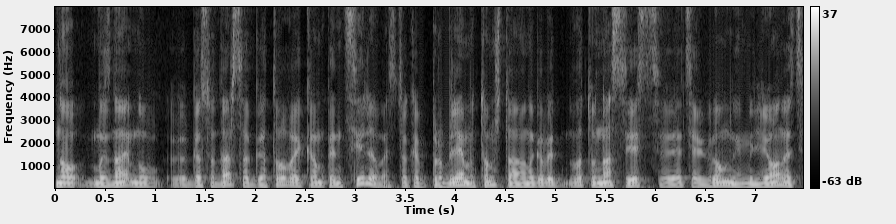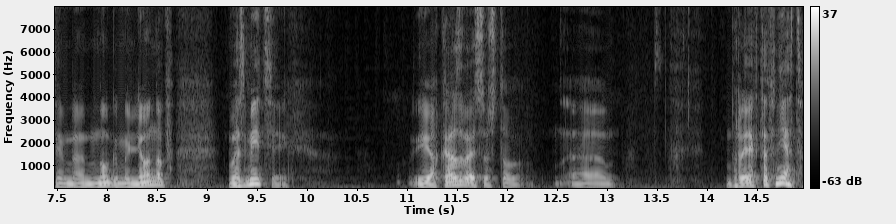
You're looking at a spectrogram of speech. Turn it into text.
Но мы знаем, ну, государство готово компенсировать. Только проблема в том, что оно говорит, вот у нас есть эти огромные миллионы, эти много миллионов, возьмите их. И оказывается, что э, проектов нет.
